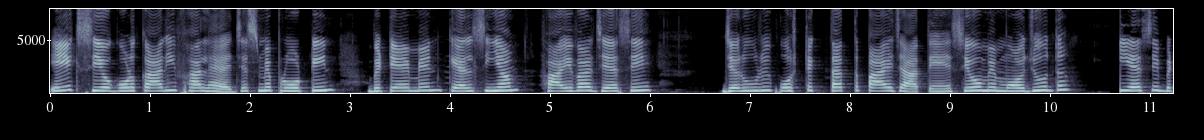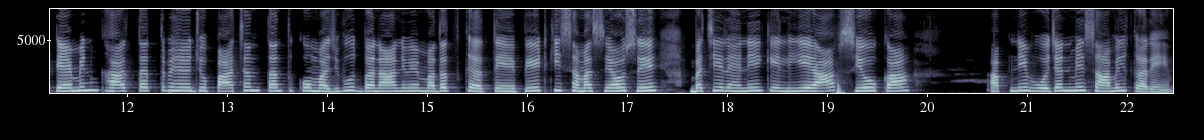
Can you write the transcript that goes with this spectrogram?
एक सेव गुणकारी फल है, जिसमें प्रोटीन, विटामिन, कैल्शियम, फाइबर जैसे ज़रूरी पौष्टिक तत्व पाए जाते हैं। सेव में मौजूद ऐसे विटामिन खाद्य तत्व हैं जो पाचन तंत्र को मज़बूत बनाने में मदद करते हैं। पेट की समस्याओं से बचे रहने के लिए आप सेव का अपने भोजन में शामिल करें।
